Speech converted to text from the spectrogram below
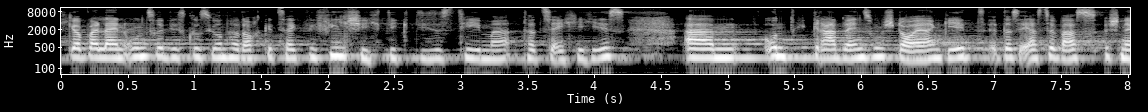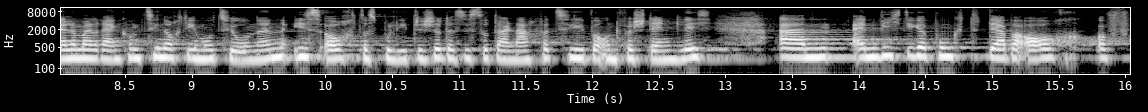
Ich glaube, allein unsere Diskussion hat auch gezeigt, wie vielschichtig dieses Thema tatsächlich ist. Ähm, und gerade wenn es um Steuern geht, das Erste, was schnell einmal reinkommt, sind auch die Emotionen, ist auch das Politische. Das ist total nachvollziehbar und verständlich. Ähm, ein wichtiger Punkt, der aber auch auf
